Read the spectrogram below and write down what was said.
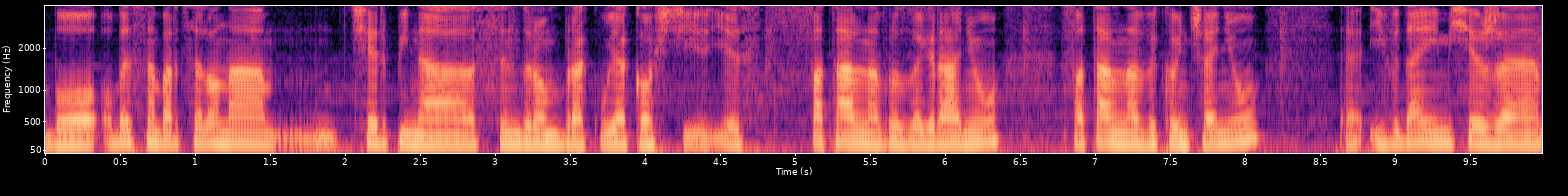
Bo obecna Barcelona mm, cierpi na syndrom braku jakości. Jest fatalna w rozegraniu, fatalna w wykończeniu e, i wydaje mi się, że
